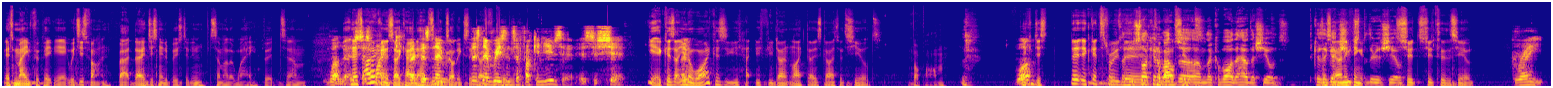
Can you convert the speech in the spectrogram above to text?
It's made for PvE, which is fine, but they just need to boost it in some other way. But um, Well, no, it's I reckon wank. it's okay But to have some no, exotics There's no reason to fucking use it. It's just shit. yeah, because you Like- know why? Because you ha- if you don't like those guys with shields, bom, you What? can just it gets through So the he's talking cabal about the, um, the cabal that have the shields because the That's the gun only shoots thing- through the shield. Shoot, shoot through the shield. Great.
